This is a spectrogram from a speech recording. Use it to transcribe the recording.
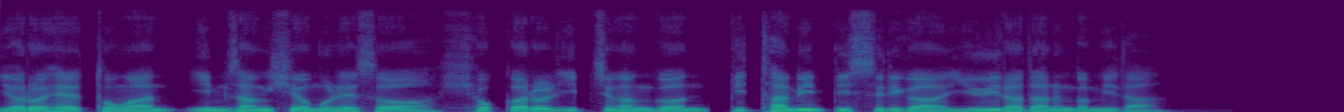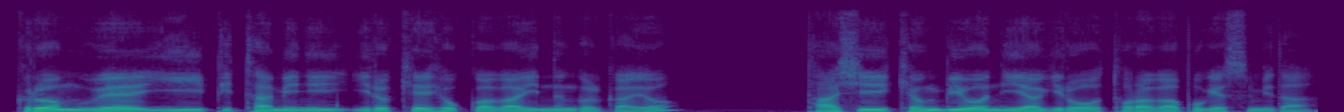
여러 해 동안 임상시험을 해서 효과를 입증한 건 비타민 B3가 유일하다는 겁니다. 그럼 왜 이 비타민이 이렇게 효과가 있는 걸까요? 다시 경비원 이야기로 돌아가 보겠습니다.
